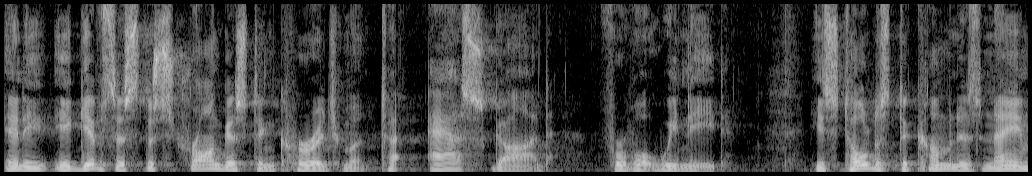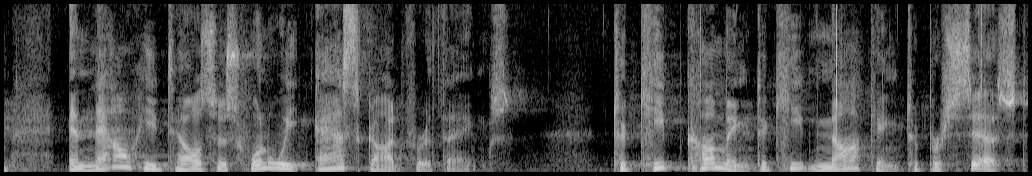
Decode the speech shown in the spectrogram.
and he, he gives us the strongest encouragement to ask God for what we need. He's told us to come in His name, and now He tells us when we ask God for things, to keep coming, to keep knocking, to persist.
